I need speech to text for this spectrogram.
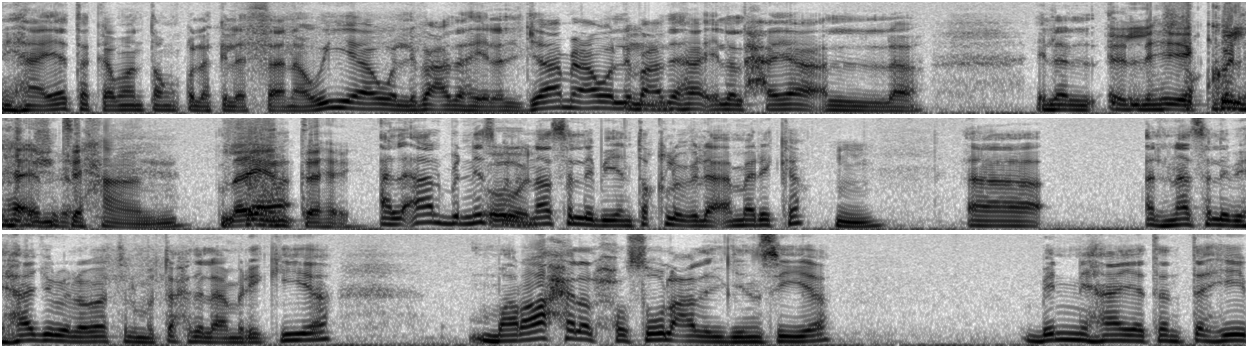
ونهايتها كمان تنقلك إلى الثانوية واللي بعدها إلى الجامعة واللي مم. بعدها إلى الحياة ال- إلى ال- اللي هي كلها المشرق. امتحان لا ينتهي الآن بالنسبة قول. للناس اللي بينتقلوا إلى أمريكا. آه الناس اللي بيهاجروا إلى الولايات المتحدة الأمريكية مراحل الحصول على الجنسية بالنهاية تنتهي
